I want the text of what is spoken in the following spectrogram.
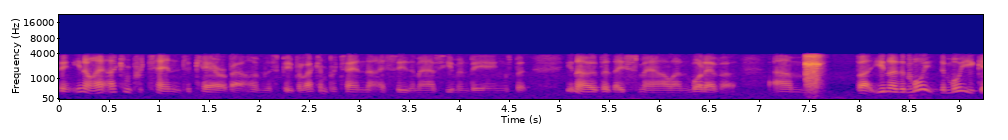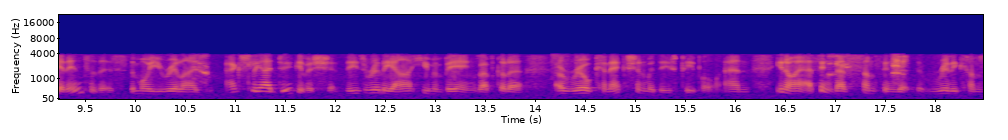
think, you know, I, I can pretend to care about homeless people. I can pretend that I see them as human beings, but you know, but they smell and whatever. Um, but you know, the more the more you get into this, the more you realize actually I do give a shit. These really are human beings. I've got a a real connection with these people, and you know, I, I think that's something that, that really comes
